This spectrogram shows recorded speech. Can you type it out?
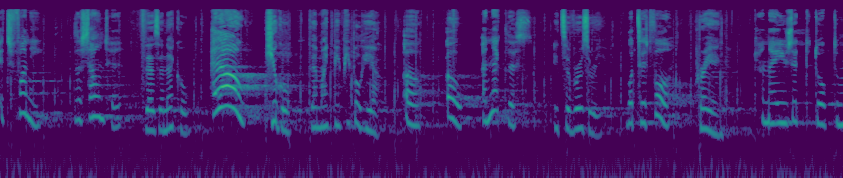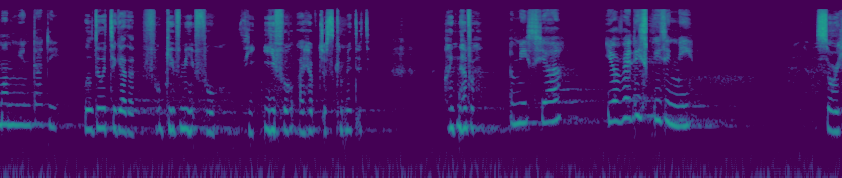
It's funny, the sound here. There's an echo. Hello! Hugo, there might be people here. Oh, oh, a necklace. It's a rosary. What's it for? Praying. Can I use it to talk to Mummy and Daddy? We'll do it together. Forgive me for the evil I have just committed. I never. Amicia, you're really squeezing me. Sorry.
